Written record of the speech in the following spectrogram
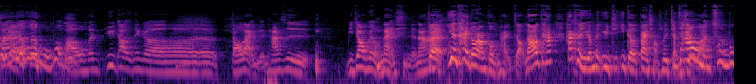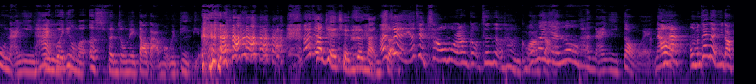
反正就是琥珀堡，我们遇到的那个。呃导览员他是比较没有耐心的，然后对，因为太多人跟我们拍照，然后他他可能原本预计一个半小时会讲，他我们寸步难移，他还规定我们二十分钟内到达某个地点，他觉得钱真难赚，而且而且超多然后跟我真的很夸张，我们沿路很难移动哎，然后我们在那遇到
